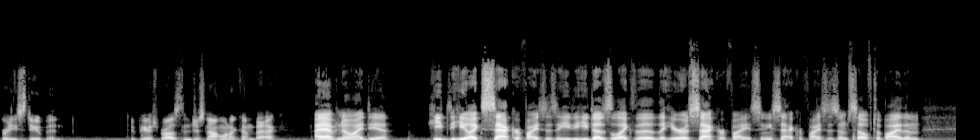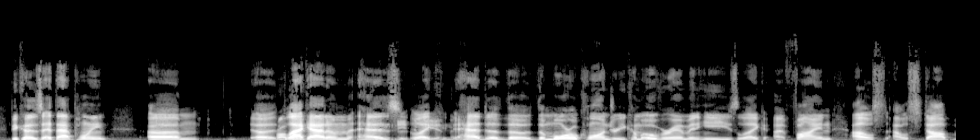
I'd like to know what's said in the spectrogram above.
pretty stupid. Did Pierce Brosnan just not want to come back? I have no idea. He he like sacrifices. He he does like the the hero sacrifice, and he sacrifices himself to buy them, because at that point, um, uh, Black Adam has didn't need to be like had uh, the the moral quandary come over him, and he's like, uh, "Fine, I'll I'll stop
